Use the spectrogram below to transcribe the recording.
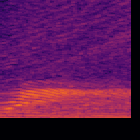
three,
